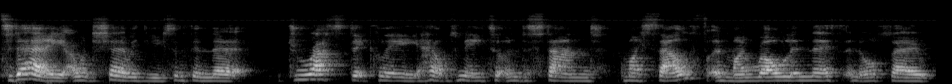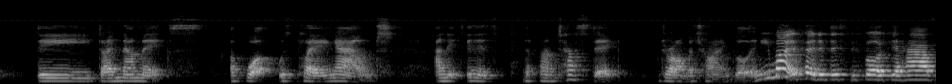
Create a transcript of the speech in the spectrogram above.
today I want to share with you something that drastically helped me to understand myself and my role in this and also the dynamics of what was playing out. And it is the fantastic drama triangle. And you might have heard of this before if you have.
